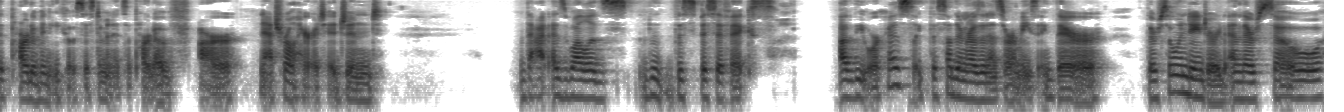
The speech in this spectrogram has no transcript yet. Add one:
a part of an ecosystem and it's a part of our natural heritage. And that as well as the, the specifics of the orcas, like the southern residents are amazing. They're, they're so endangered and they're so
